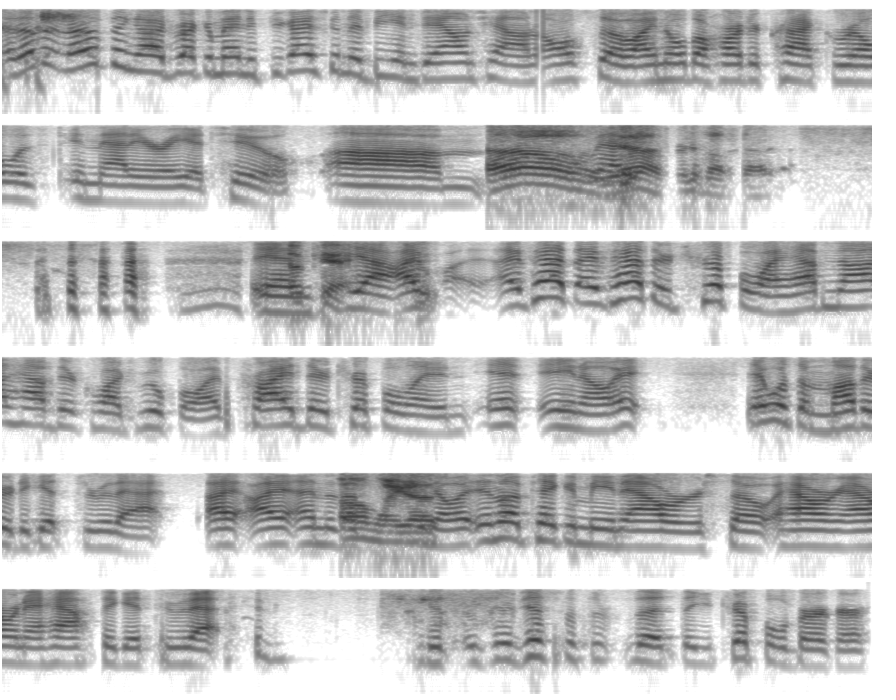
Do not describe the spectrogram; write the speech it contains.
Another another thing I'd recommend if you guys are going to be in downtown. Also, I know the Heart Attack Grill is in that area too. Um, oh yeah, I've heard about that. and Okay. yeah, I've I've had I've had their triple. I have not had their quadruple. I've tried their triple, and it you know it it was a mother to get through that. I I ended up Oh, you know it ended up taking me an hour or so, hour hour and a half to get through that. just just the, the the triple burger,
